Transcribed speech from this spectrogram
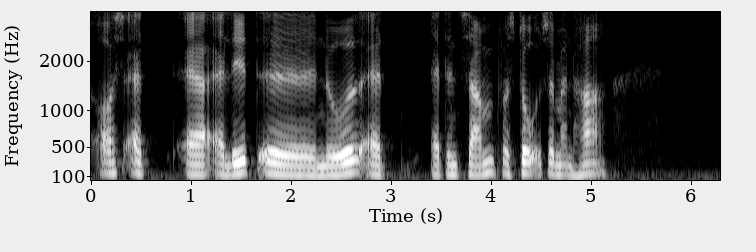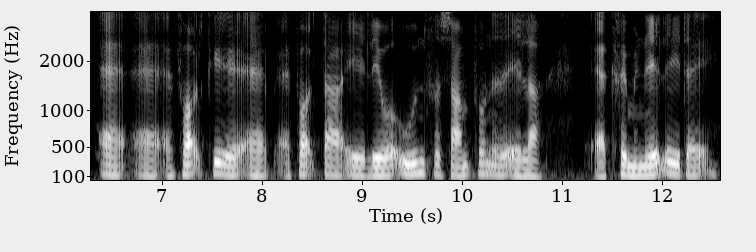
Også at er, er lidt øh, noget af, af den samme forståelse, man har af, af, af, folk, øh, af, af folk, der øh, lever uden for samfundet eller er kriminelle i dag.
